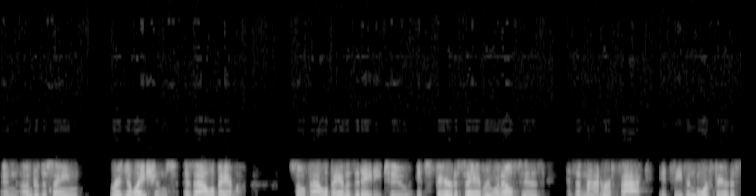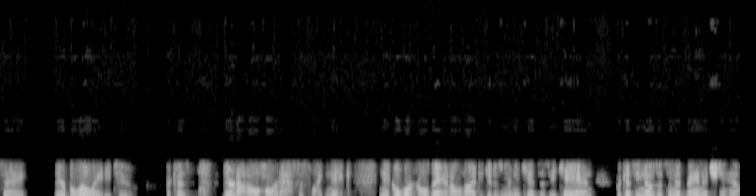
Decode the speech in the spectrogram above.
and under the same regulations as Alabama. So if Alabama's at 82, it's fair to say everyone else is. As a matter of fact, it's even more fair to say they're below 82 because they're not all hard asses like Nick. Nick will work all day and all night to get as many kids as he can because he knows it's an advantage to him.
